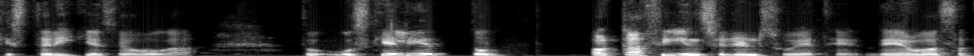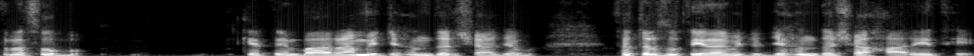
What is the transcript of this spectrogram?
किस तरीके से होगा। तो उसके लिए तो और काफ़ी इंसिडेंट्स हुए थे। देर वो सत्रह सौ कहते हैं बारह में जहंदर शाह जब, सत्रह सौ तेरह में जब जहंदर शाह हारे थे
